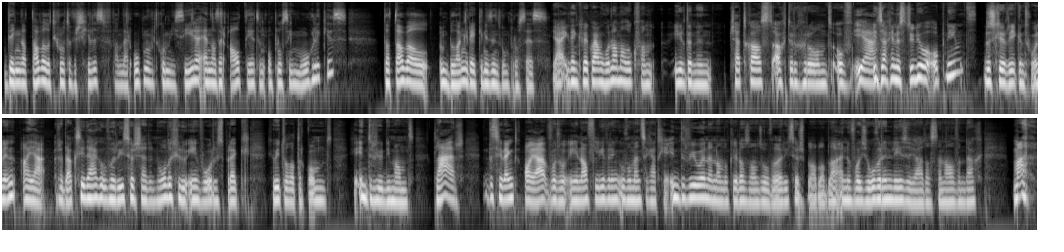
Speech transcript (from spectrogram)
ik denk dat dat wel het grote verschil is van daar open over te communiceren en dat er altijd een oplossing mogelijk is. Dat dat wel een belangrijke is in zo'n proces. Ja, ik denk, wij kwamen gewoon allemaal ook van eerder een chatcast-achtergrond of Ja. iets dat je in de studio opneemt. Dus je rekent gewoon in, ah ja, redactiedagen, hoeveel research heb je nodig? Je doet één voorgesprek, je weet wat dat er komt, je interviewt iemand, klaar. Dus je denkt, oh ja, voor zo'n één aflevering, hoeveel mensen gaat je interviewen? En dan, oké, dat is dan zoveel research, bla bla bla. En een voice-over inlezen, ja, dat is een halve dag. Maar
